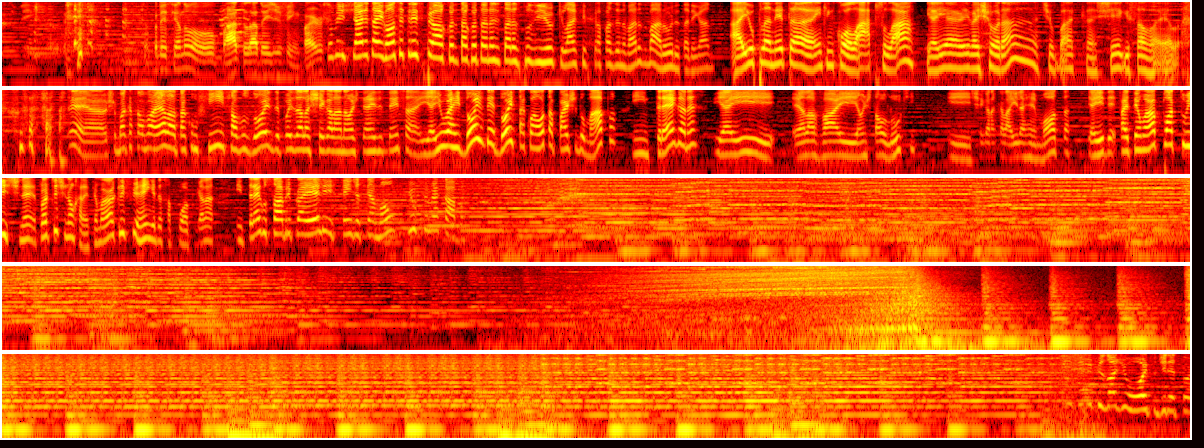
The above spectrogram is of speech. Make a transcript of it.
Tá parecendo o padre lá do Age of Empires. O Michel ele tá igual o C3PO quando tá contando as histórias pros Yuki lá, que fica fazendo vários barulhos, tá ligado? Aí o planeta entra em colapso lá, e aí a Rey vai chorar, Chewbacca chega e salva ela. É, a Chewbacca salva ela, ela tá com fim, salva os dois, depois ela chega lá na onde tem a resistência, e aí o R2D2 tá com a outra parte do mapa, e entrega, né? E aí ela vai onde tá o Luke, e chega naquela ilha remota, e aí vai ter o maior plot twist, né? Plot twist não, cara, tem o maior cliffhanger dessa porra, porque ela entrega o sabre pra ele, estende assim a mão, e o filme acaba.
